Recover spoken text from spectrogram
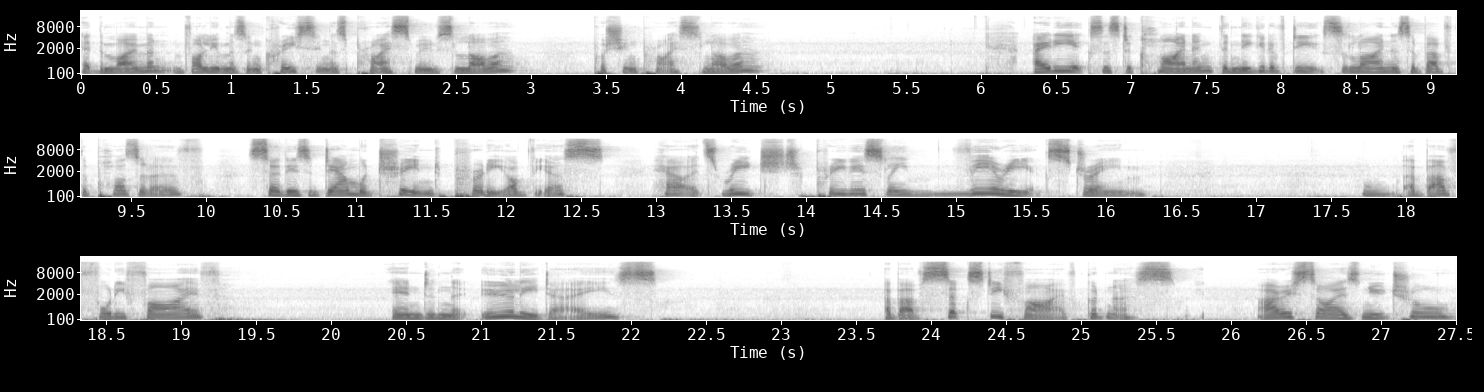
at the moment, volume is increasing as price moves lower, pushing price lower. ADX is declining, the negative DX line is above the positive, so there's a downward trend, pretty obvious. How it's reached previously very extreme, above 45, and in the early days, above 65. Goodness. RSI is neutral,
